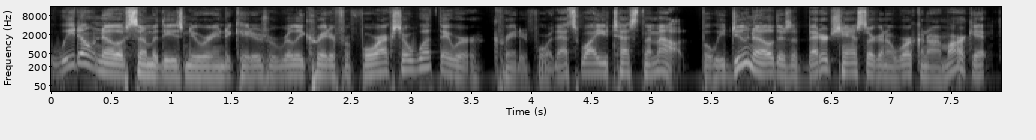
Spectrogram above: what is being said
We don't know if some of these newer indicators were really created for Forex or what they were created for. That's why you test them out. But we do know there's a better chance they're going to work in our market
